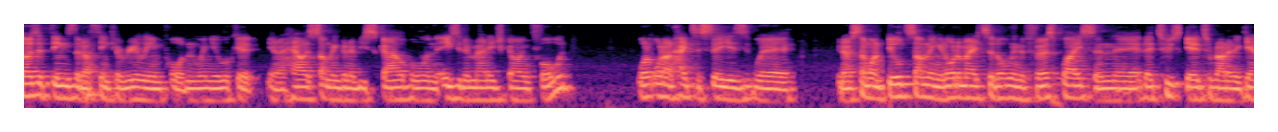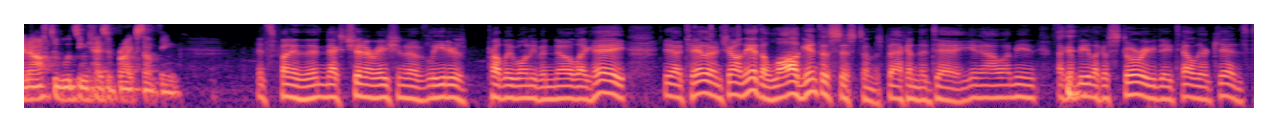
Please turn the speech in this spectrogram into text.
those are things that I think are really important when you look at, you know, how is something going to be scalable and easy to manage going forward? What, what I'd hate to see is where you know, someone builds something and automates it all in the first place and they're, they're too scared to run it again afterwards in case it breaks something. It's funny, the next generation of leaders probably won't even know like, hey, yeah, Taylor and John, they had to log into systems back in the day. You know, I mean, that could be like a story they tell their kids.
